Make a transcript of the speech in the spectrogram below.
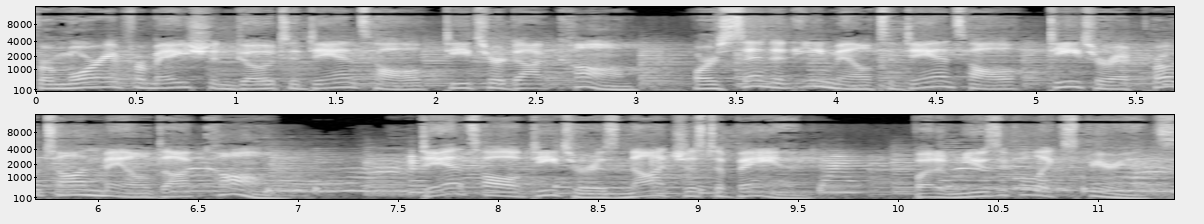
For more information, go to dancehalldetour.com or send an email to dancehalldetour at protonmail.com. Dance Hall Detour is not just a band, but a musical experience.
